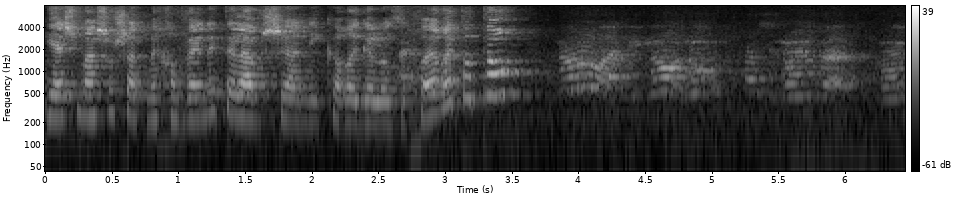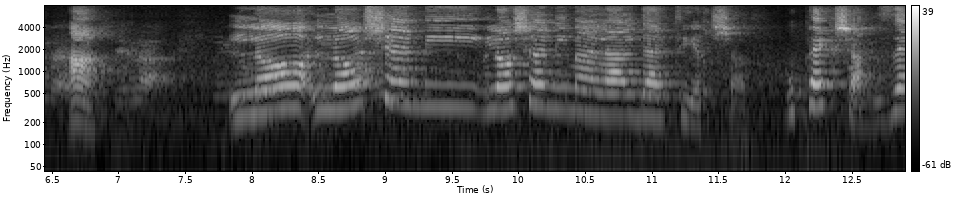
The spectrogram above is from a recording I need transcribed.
יש משהו שאת מכוונת אליו שאני כרגע לא זוכרת אותו? לא, אני לא, לא בטוחה שלא יודעת, לא יודעת, אה. שאלה. לא, לא שאני, לא שאני מעלה על דעתי עכשיו. הוא פקשה, זה,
